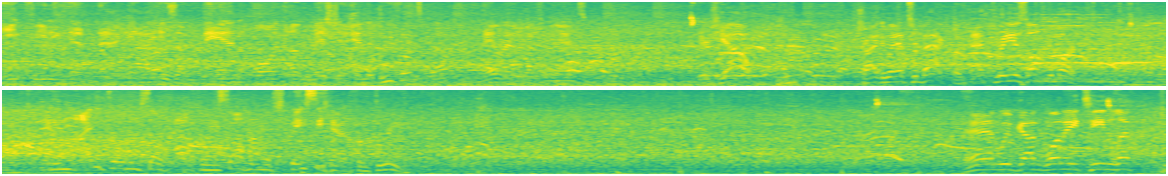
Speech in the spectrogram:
keep feeding him. That guy is a man on a mission. And the defense, well, they don't have much of an answer. Here's Yao. Tried to answer back, but that three is off the mark. And he might have thrown himself off when he saw how much space he had from three. And we've got 118 left to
